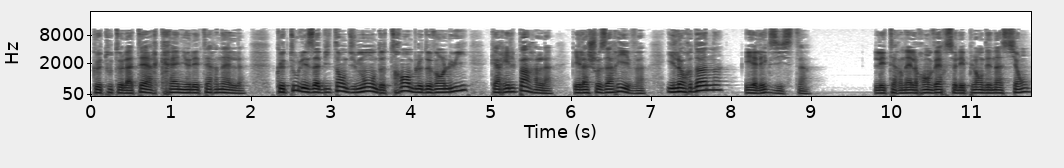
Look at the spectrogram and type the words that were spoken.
Que toute la terre craigne l'Éternel, que tous les habitants du monde tremblent devant lui, car il parle, et la chose arrive, il ordonne, et elle existe. L'Éternel renverse les plans des nations,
